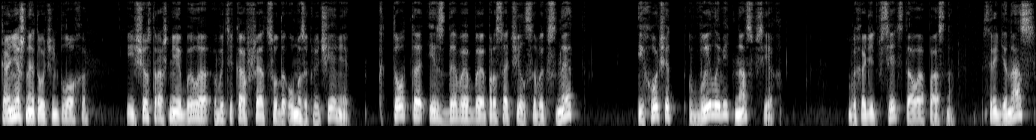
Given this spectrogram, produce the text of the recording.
Конечно, это очень плохо. И еще страшнее было вытекавшее отсюда умозаключение. Кто-то из ДВБ просочился в Икснет и хочет выловить нас всех. Выходить в сеть стало опасно. Среди нас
